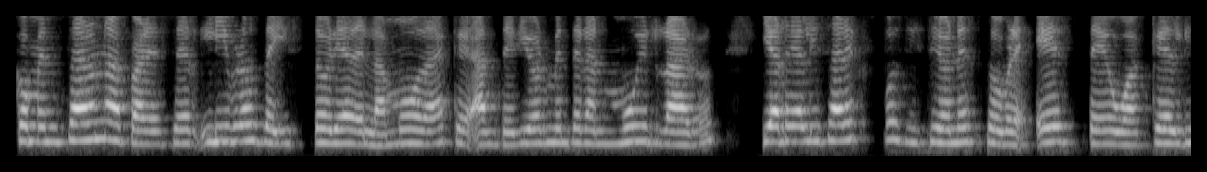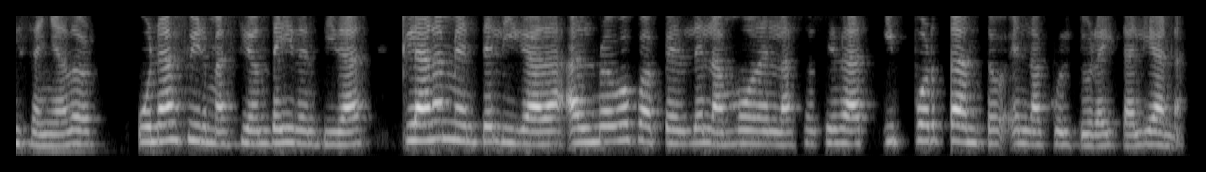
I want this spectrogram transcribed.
comenzaron a aparecer libros de historia de la moda que anteriormente eran muy raros y a realizar exposiciones sobre este o aquel diseñador, una afirmación de identidad claramente ligada al nuevo papel de la moda en la sociedad y por tanto en la cultura italiana.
